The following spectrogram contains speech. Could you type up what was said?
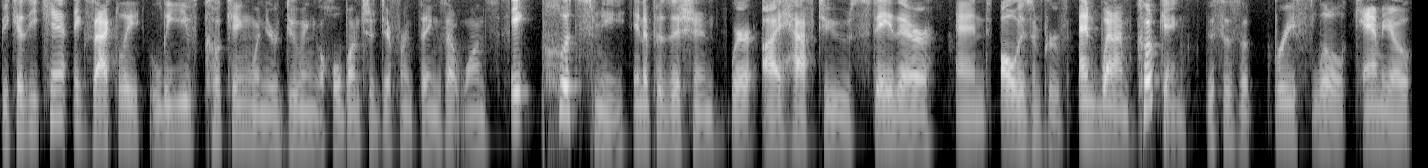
because you can't exactly leave cooking when you're doing a whole bunch of different things at once. It puts me in a position where I have to stay there and always improve. And when I'm cooking, this is a brief little cameo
